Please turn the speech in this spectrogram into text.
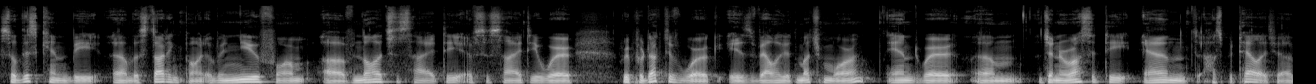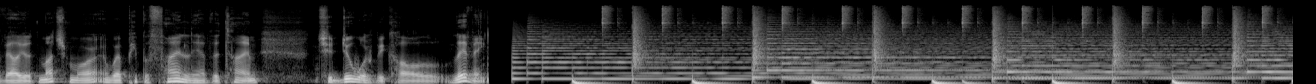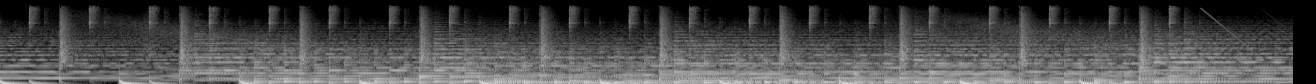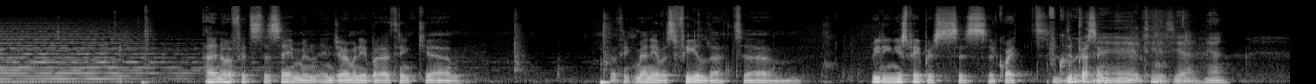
So this can be um, the starting point of a new form of knowledge society, of society where reproductive work is valued much more, and where um, generosity and hospitality are valued much more, and where people finally have the time to do what we call living. If it's the same in, in Germany, but I think um, I think many of us feel that um, reading newspapers is uh, quite depressing. Yeah, it is. Yeah, yeah.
